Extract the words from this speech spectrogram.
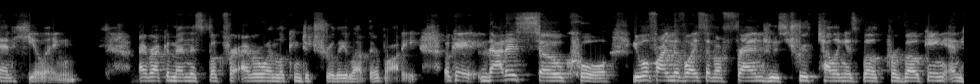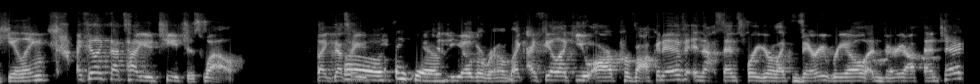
and healing. I recommend this book for everyone looking to truly love their body. Okay, that is so cool. You will find the voice of a friend whose truth telling is both provoking and healing. I feel like that's how you teach as well. Like that's oh, how you, oh, thank you in the yoga room. Like I feel like you are provocative in that sense where you're like very real and very authentic,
